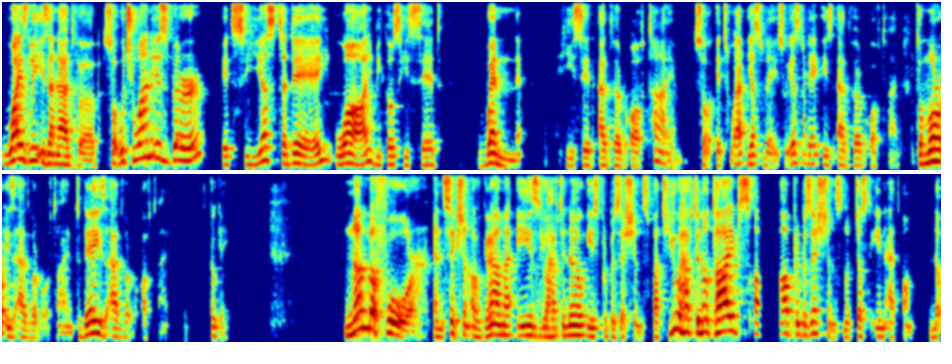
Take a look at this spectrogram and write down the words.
wisely is an adverb. So which one is better? It's yesterday. Why? Because he said when. He said adverb of time. So it's yesterday. So yesterday is adverb of time. Tomorrow is adverb of time. Today is adverb of time. Okay. Number four and section of grammar is you have to know is prepositions, but you have to know types of, of prepositions, not just in at on. No,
